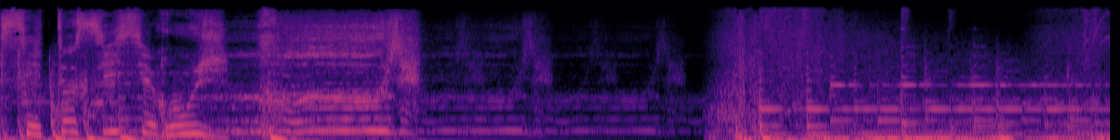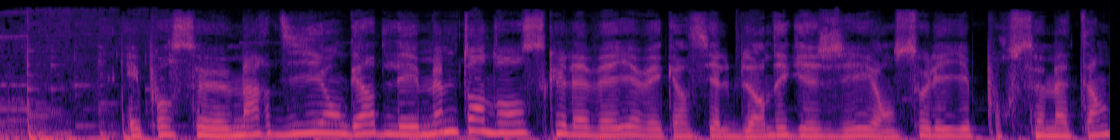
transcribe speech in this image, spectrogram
c'est aussi sur Rouge. Et pour ce mardi, on garde les mêmes tendances que la veille avec un ciel bien dégagé et ensoleillé pour ce matin.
